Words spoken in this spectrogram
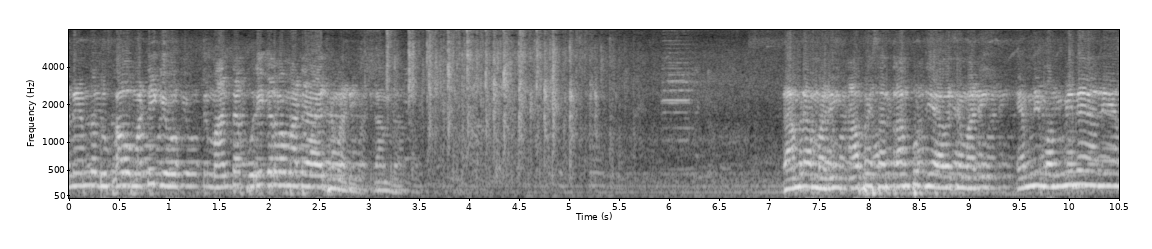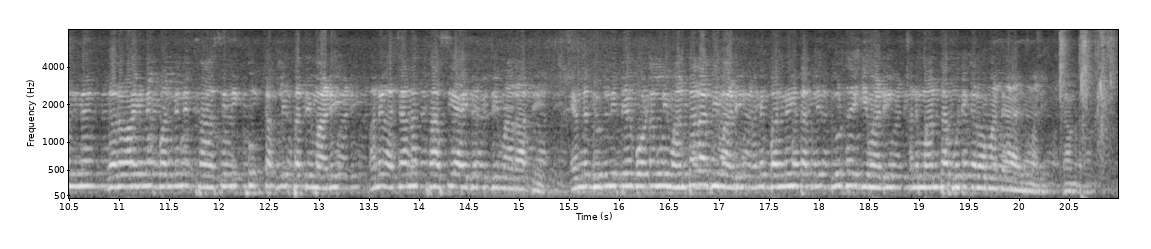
અને એમનો દુખાવો મટી ગયો. તે માનતા પૂરી કરવા માટે આવ્યા છે મારી. રામ રામ. રામ રામ મારી, આ ભાઈ સંતરામપુરથી આવે છે મારી. એમની મમ્મીને અને એમને ઘરવાળીને બંનેને ખાંસીની ખૂબ તકલીફ હતી મારી અને અચાનક ખાંસી આવી જતી હતી મારાથી. એમને દૂધની બે બોટલની માનતા રાખી મારી અને બંનેની તકલીફ દૂર થઈ ગઈ મારી અને માનતા પૂરી કરવા માટે આવ્યા મારી. રામ રામ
